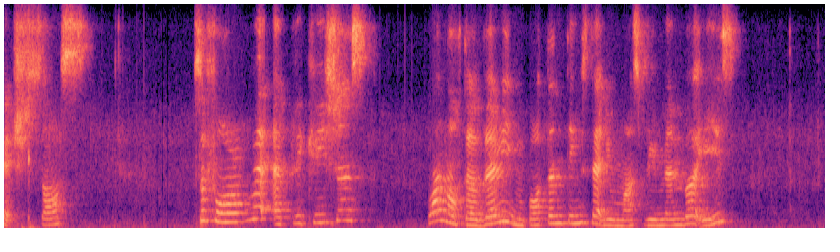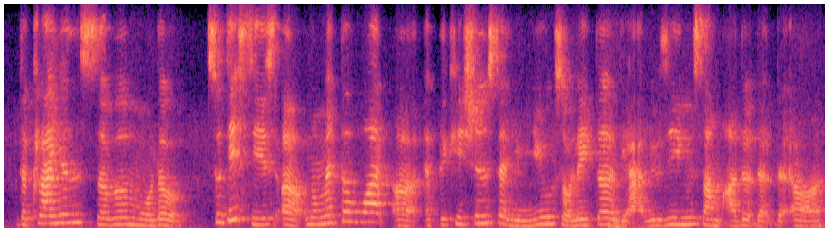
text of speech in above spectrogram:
page source. So for web applications one of the very important things that you must remember is the client server model. So this is uh, no matter what uh, applications that you use or later they are using some other the, the, uh,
